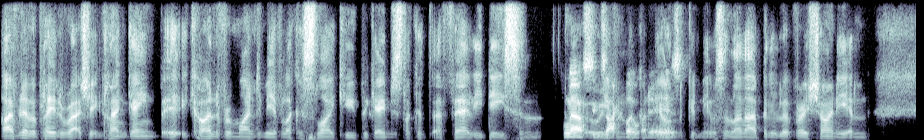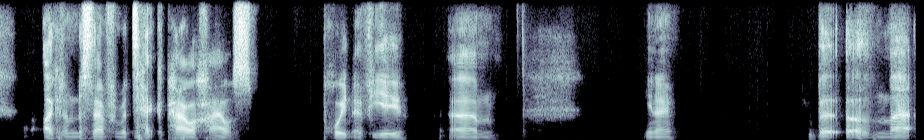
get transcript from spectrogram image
I've never played a Ratchet and Clank game, but it, it kind of reminded me of like a Sly Cooper game, just like a, a fairly decent That's or exactly like what it is. Good, it wasn't like that, but it looked very shiny, and I can understand from a tech powerhouse point of view, um, you know. But other than that,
